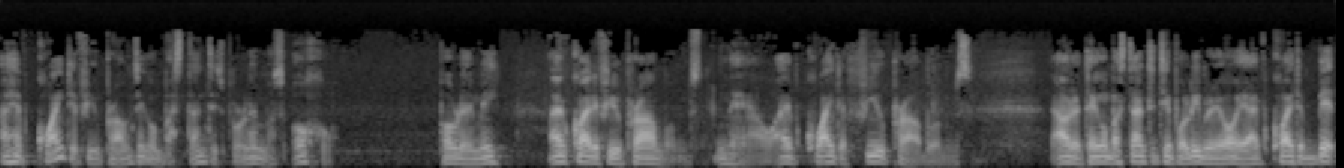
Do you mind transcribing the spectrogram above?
I have quite a few problems. Tengo bastantes problemas. Ojo. Pobre de mí. I have quite a few problems now. I have quite a few problems. Ahora tengo bastante tiempo libre hoy. I have quite a bit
